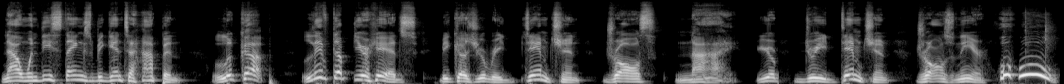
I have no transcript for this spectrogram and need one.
Now, when these things begin to happen, look up, lift up your heads, because your redemption draws nigh. Your redemption draws near. Woo-hoo!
